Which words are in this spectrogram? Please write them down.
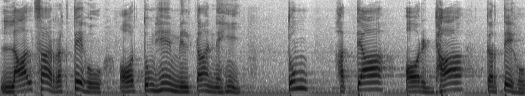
لالسا رکھتے ہو اور تمہیں ملتا نہیں۔ تم ہتیا اور ڈھا کرتے ہو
